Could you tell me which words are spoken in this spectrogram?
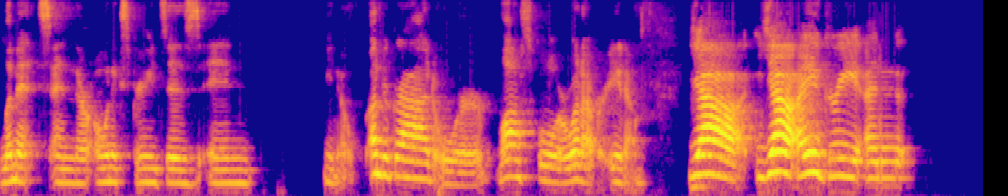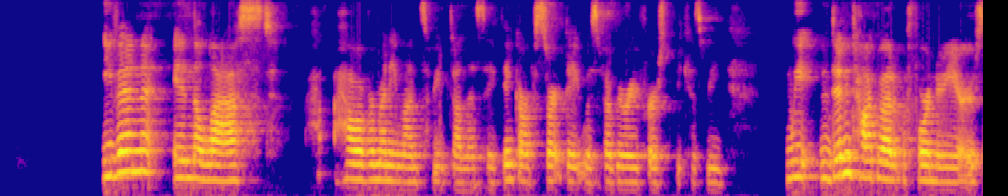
limits and their own experiences in you know undergrad or law school or whatever you know Yeah, yeah, I agree. And even in the last however many months we've done this, I think our start date was February 1st because we we didn't talk about it before New Year's.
